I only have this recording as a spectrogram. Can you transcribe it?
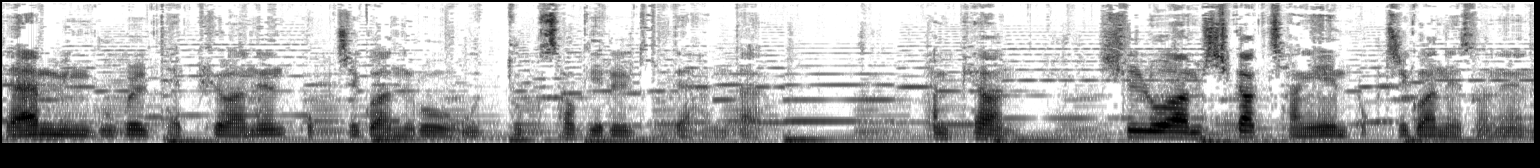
대한민국을 대표하는 복지관으로 우뚝 서기를 기대한다. 한편 실로암 시각장애인 복지관에서는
